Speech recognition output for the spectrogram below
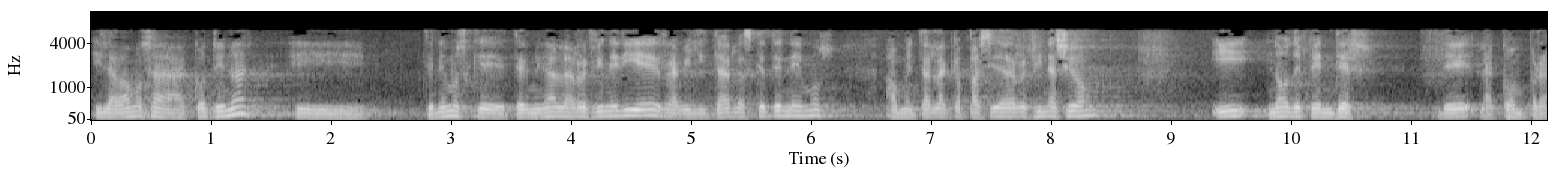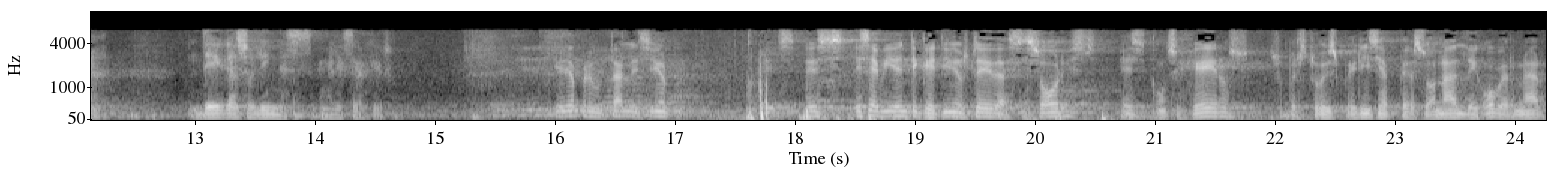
y la vamos a continuar y tenemos que terminar la refinería y rehabilitar las que tenemos, aumentar la capacidad de refinación y no depender de la compra de gasolinas en el extranjero. Quería preguntarle, señor, es, evidente que tiene usted asesores, es consejeros, su, experiencia personal de gobernar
